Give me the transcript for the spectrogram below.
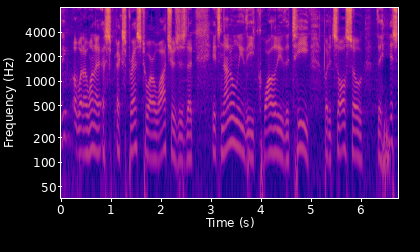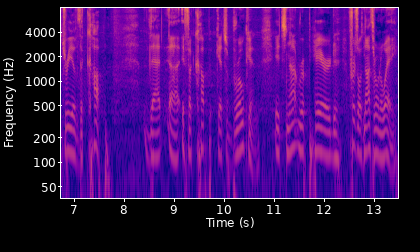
think what I want to express to our watchers is that it's not only the quality of the tea, but it's also the history of the cup that uh, if a cup gets broken, it's not repaired. First of all, it's not thrown away.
